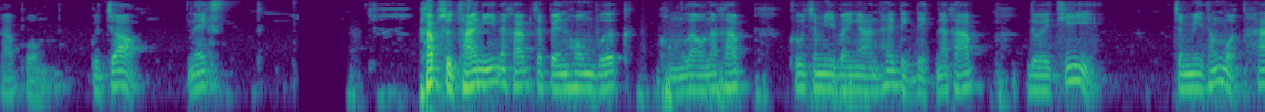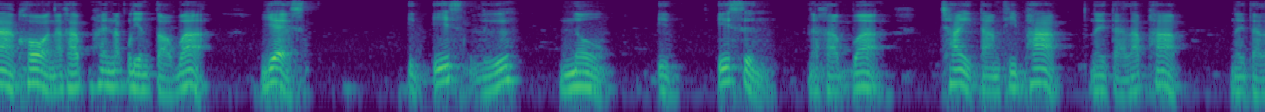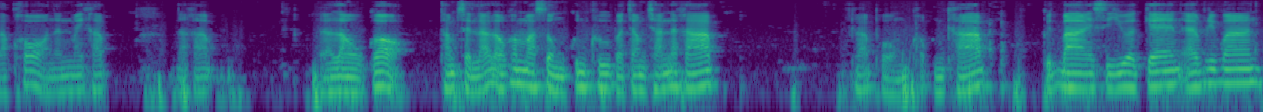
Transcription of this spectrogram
ครับผม good job next ครับสุดท้ายนี้นะครับจะเป็น homework ของเรานะครับ ครูจะมีใบงานให้เด็กๆนะครับ โดยที่จะมีทั้งหมด 5 ข้อนะครับ ให้นักเรียนตอบว่า yes it is หรือ no it isn't นะครับว่าใช่ตามที่ภาพในแต่ละภาพในแต่ละข้อนั้นไหมครับนะครับ แล้วเราก็ ทำเสร็จแล้วเราก็มาส่งคุณครูประจำชั้นนะครับ ครับผม ขอบคุณครับ goodbye see you again everyone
